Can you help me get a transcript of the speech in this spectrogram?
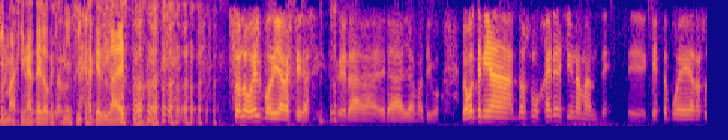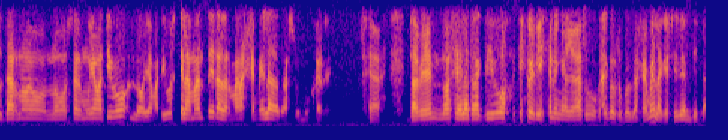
imagínate lo que significa que diga esto. Solo él podía vestir así, era, era llamativo. Luego tenía dos mujeres y un amante, eh, que esto puede resultar no, no ser muy llamativo, lo llamativo es que el amante era la hermana gemela de otras sus mujeres. Sea, también no sé el atractivo que venían engañar a su mujer con su propia gemela, que es idéntica.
